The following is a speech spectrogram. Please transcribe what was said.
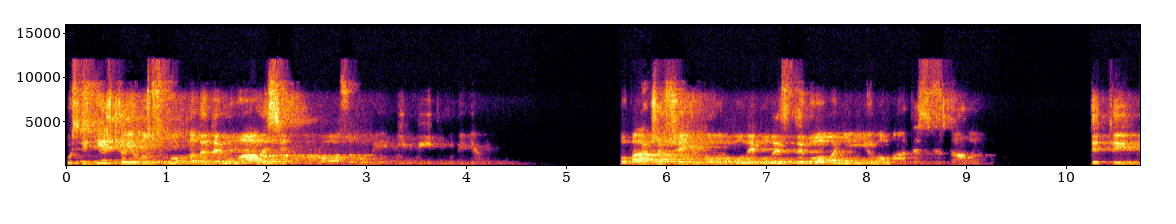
Усі ті, що його слухали, дивувалися його розумові і відповідям. Побачивши його, вони були здивовані, і його мати сказала йому, дитину,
